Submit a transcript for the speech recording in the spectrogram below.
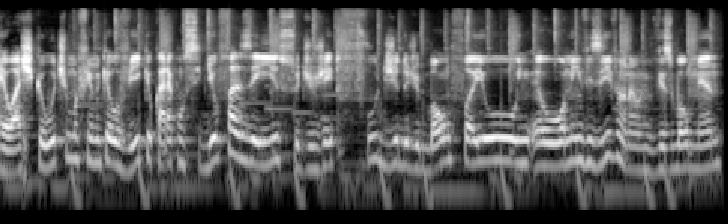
Eu acho que o último filme que eu vi que o cara conseguiu fazer isso de um jeito fudido de bom foi o, é o Homem Invisível, né? O Invisible Man.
